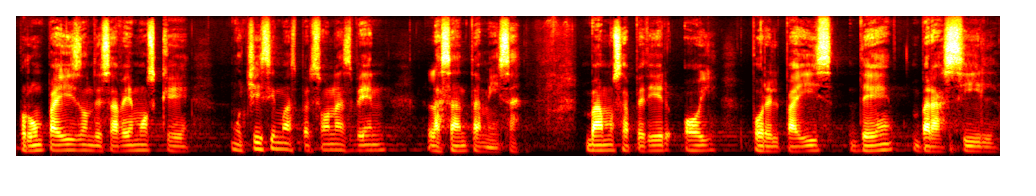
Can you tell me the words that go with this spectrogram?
por un país donde sabemos que muchísimas personas ven la Santa Misa. Vamos a pedir hoy por el país de Brasil,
